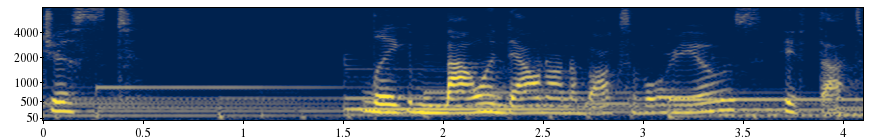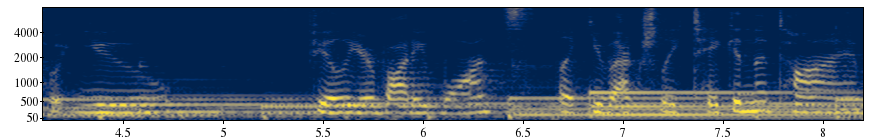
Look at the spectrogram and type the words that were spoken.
just like mowing down on a box of Oreos, if that's what you feel your body wants, like you've actually taken the time,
